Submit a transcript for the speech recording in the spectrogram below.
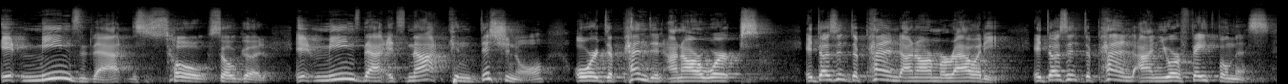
it means that, this is so, so good, it means that it's not conditional or dependent on our works. It doesn't depend on our morality. It doesn't depend on your faithfulness.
